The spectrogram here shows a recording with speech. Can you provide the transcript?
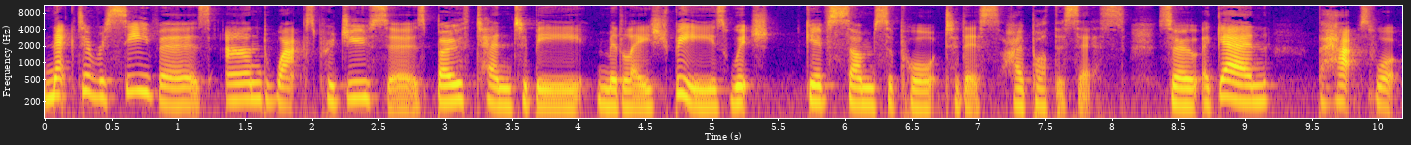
Nectar receivers and wax producers both tend to be middle aged bees, which gives some support to this hypothesis. So, again, perhaps what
